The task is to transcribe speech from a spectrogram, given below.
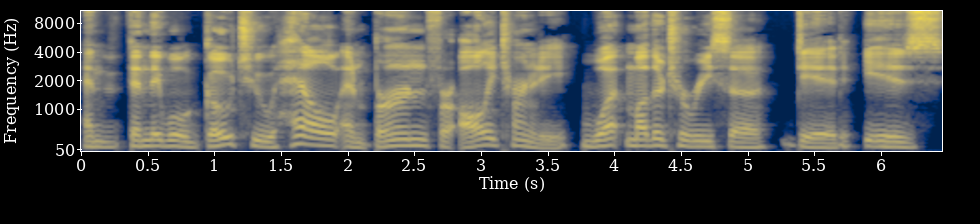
and then they will go to hell and burn for all eternity. What Mother Teresa did is,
